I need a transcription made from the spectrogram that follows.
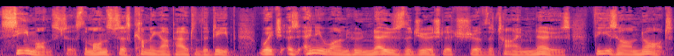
sea monsters, the monsters coming up out of the deep, which, as anyone who knows the Jewish literature of the time knows, these are not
